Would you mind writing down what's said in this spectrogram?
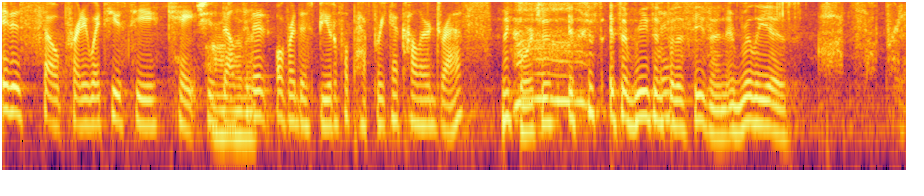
It is so pretty. Wait till you see Kate. She's Oh, I belted it. it over this beautiful paprika colored dress. Isn't it gorgeous? it's just, it's a reason for the season. It really is. Oh, it's so pretty.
